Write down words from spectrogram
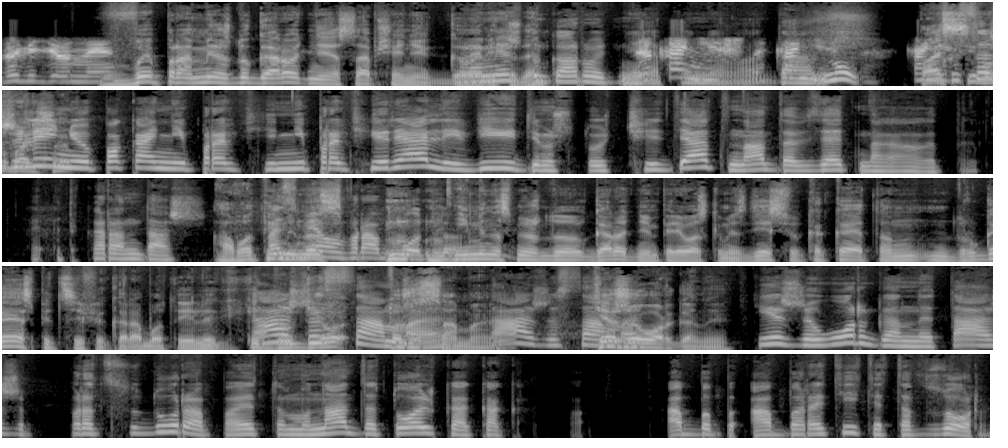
заведенные. Вы про междугороднее сообщение Про говорите, да? междугороднее, Да, я конечно, поняла, да. конечно, Ну, конечно. к сожалению, пока не, профи- не проверяли, видим, что чадят, надо взять на этот карандаш. А вот Возьмем именно с, в работу. именно с междугородними перевозками здесь какая-то другая специфика работы или какие-то же другие... самая, То же самое. та же Те самая. же органы. Те же органы, та же процедура, поэтому надо только как об- обратить это взор.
